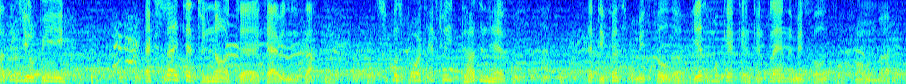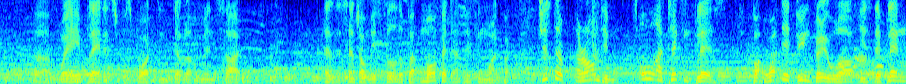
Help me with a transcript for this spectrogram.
I think you'll be excited to note, uh, Kevin, is that Supersport actually doesn't have a defensive midfielder. Yes, Mokeke can play in the midfield from uh, uh, where he played at Supersport in the development side as a central midfielder, but Morfett attacking one. But just around him, it's all attacking players. But what they're doing very well is they're playing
